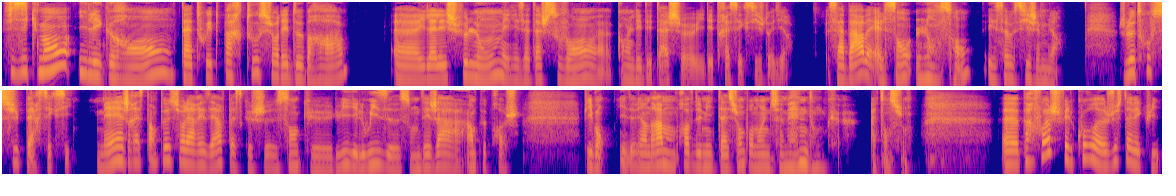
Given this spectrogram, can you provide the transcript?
Physiquement, il est grand, tatoué de partout sur les deux bras. Euh, il a les cheveux longs, mais il les attache souvent. Euh, quand il les détache, euh, il est très sexy, je dois dire. Sa barbe, elle sent l'encens, et ça aussi, j'aime bien. Je le trouve super sexy. Mais je reste un peu sur la réserve parce que je sens que lui et Louise sont déjà un peu proches. Puis bon, il deviendra mon prof de méditation pendant une semaine, donc attention. Parfois, je fais le cours juste avec lui.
